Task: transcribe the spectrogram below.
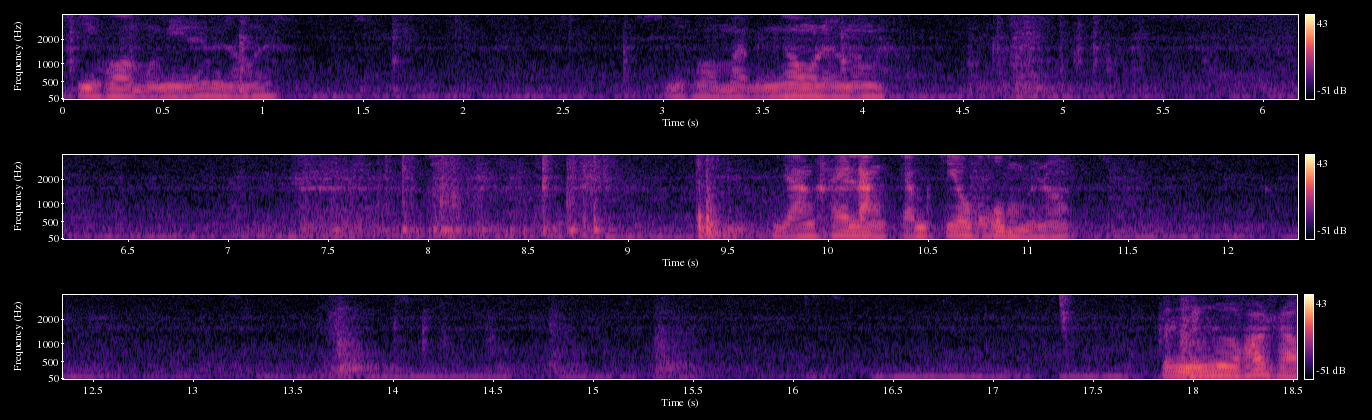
สีหอมตรงนี้ได้พี่น้องเลยสีหอมมาเป็นเงาเลยพี่น้อง ยางไข่หลังจำเจียวขมเนาะเป็นเมนูข้าวเสา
